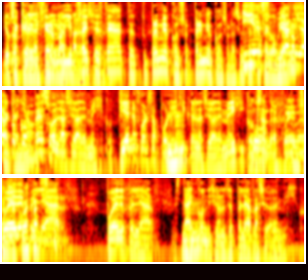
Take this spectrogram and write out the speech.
Yo o sea creo que le dijeron oye pues ahí está tu, premio de conso- premio de consolación Y es de un gobierno está candidato con peso en la Ciudad de México. Tiene fuerza política en la Ciudad de México. Con Sandra Cuevas. Puede Sandra Cuevas. pelear. Puede pelear. Está en Ujú. condiciones de pelear la Ciudad de México.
